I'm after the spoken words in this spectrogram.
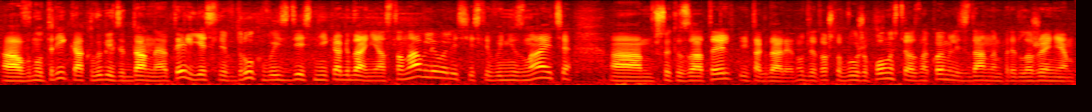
а, внутри, как выглядит данный отель. Если вдруг вы здесь никогда не останавливались, если вы не знаете, а, что это за отель и так далее. Ну, для того, чтобы вы уже полностью ознакомились с данным предложением.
